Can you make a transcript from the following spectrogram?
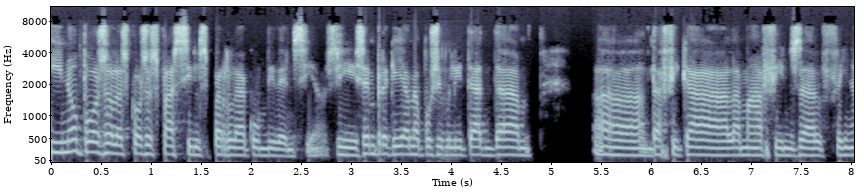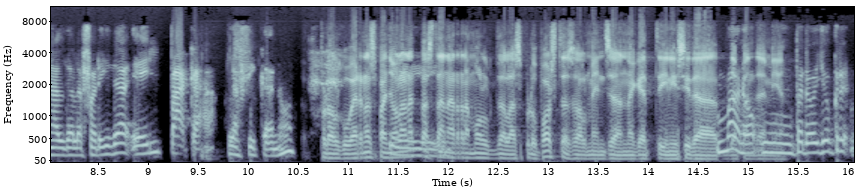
i no posa les coses fàcils per la convivència. O sigui, sempre que hi ha una possibilitat de, uh, de ficar la mà fins al final de la ferida, ell, paca, la fica, no? Però el govern espanyol I... ha anat bastant a remolc de les propostes, almenys en aquest inici de, bueno, de pandèmia. Mm, però jo crec...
